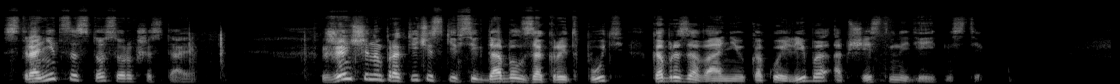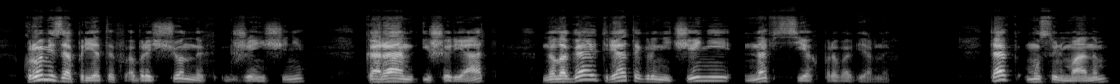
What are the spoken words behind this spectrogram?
Страница 146. Женщинам практически всегда был закрыт путь к образованию какой-либо общественной деятельности. Кроме запретов, обращенных к женщине, Коран и шариат налагают ряд ограничений на всех правоверных. Так мусульманам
